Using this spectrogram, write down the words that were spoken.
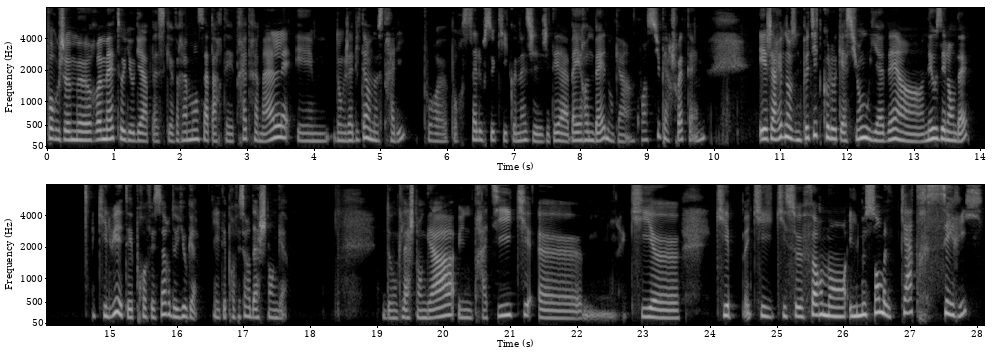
pour que je me remette au yoga parce que vraiment ça partait très très mal. Et donc j'habitais en Australie. Pour, euh, pour celles ou ceux qui connaissent, j'étais à Byron Bay, donc un coin super chouette quand même. Et j'arrive dans une petite colocation où il y avait un néo-zélandais qui lui était professeur de yoga. Il était professeur d'ashtanga. Donc l'ashtanga, une pratique euh, qui, euh, qui, qui, se forme en, il me semble, quatre séries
